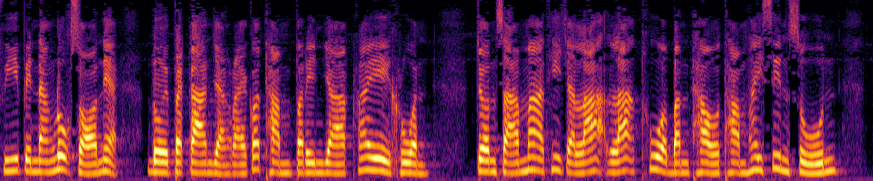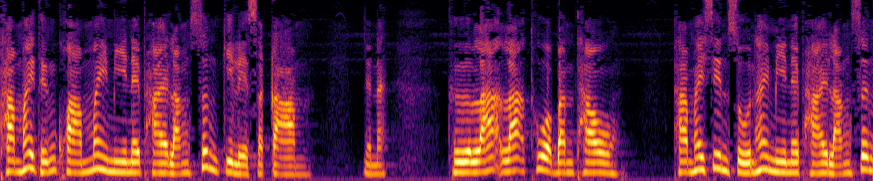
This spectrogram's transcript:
ฝีเป็นดังลูกศรเนี่ยโดยประการอย่างไรก็ทำปริญญาใคร่ครวน จนสามารถที่จะละละทั่วบรรเทาทำให้สิ้นศูนย์ทำให้ถึงความไม่มีในภายหลังซึ่งกิเลสกรรมเนี่ยนะ คือละละทั่วบรรเทาทำให้สิ้นสูญให้มีในภายหลัง ซึ่ง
